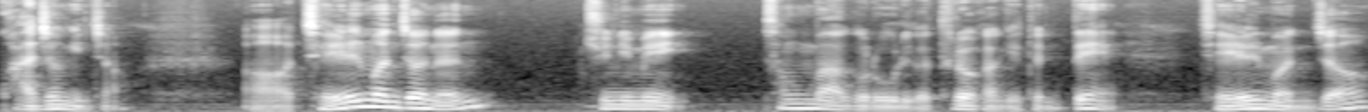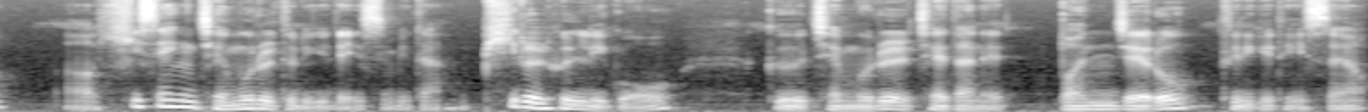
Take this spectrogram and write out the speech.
과정이죠. 어, 제일 먼저는 주님의 성막으로 우리가 들어가게 될 때 제일 먼저 어, 희생 제물을 드리게 되어 있습니다. 피를 흘리고 그 제물을 제단에 번제로 드리게 되어 있어요.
